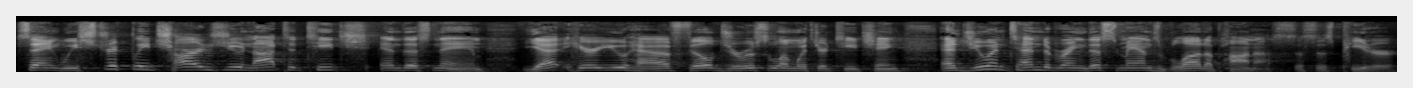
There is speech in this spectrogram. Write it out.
saying, We strictly charged you not to teach in this name, yet here you have filled Jerusalem with your teaching, and you intend to bring this man's blood upon us. This is Peter.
